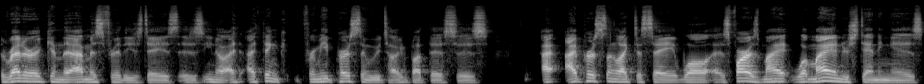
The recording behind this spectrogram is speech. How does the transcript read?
the rhetoric and the atmosphere these days is, you know, I, I think for me personally, we talked about this is I, I personally like to say, well, as far as my what my understanding is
